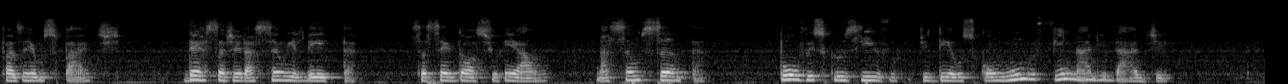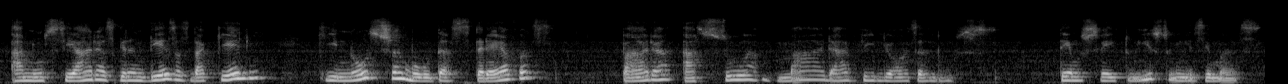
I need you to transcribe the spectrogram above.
fazermos parte dessa geração eleita, sacerdócio real, nação santa, povo exclusivo de Deus com uma finalidade: anunciar as grandezas daquele que nos chamou das trevas para a sua maravilhosa luz. Temos feito isso, minhas irmãs.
